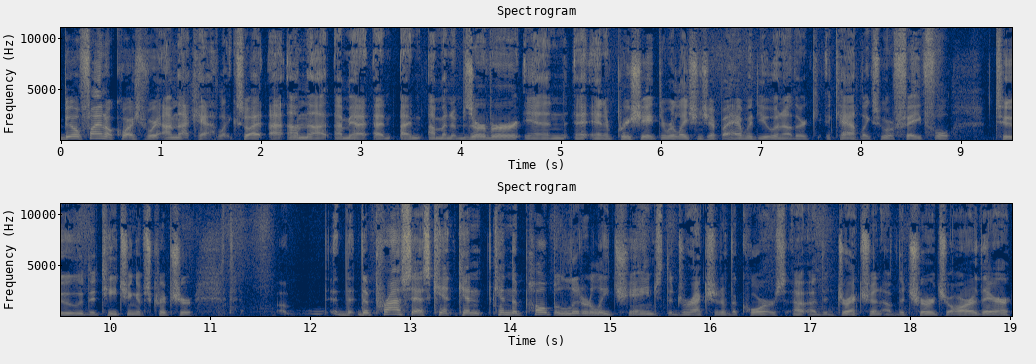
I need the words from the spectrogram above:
Bill, final question for you. I'm not Catholic, so I, am not. I mean, I, am an observer in, and appreciate the relationship I have with you and other Catholics who are faithful to the teaching of Scripture. The, the process can can can the Pope literally change the direction of the course, uh, the direction of the Church, or are there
